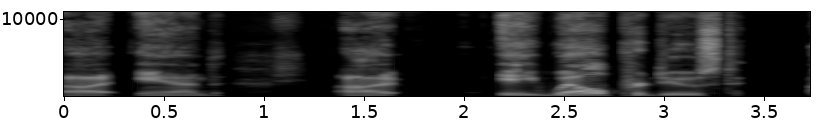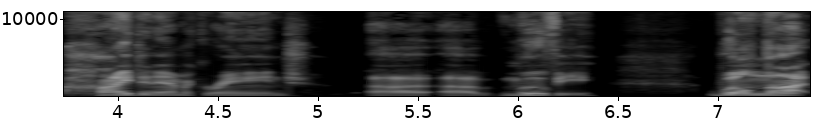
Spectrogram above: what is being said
Uh, and uh, a well produced, high dynamic range uh, uh, movie will not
